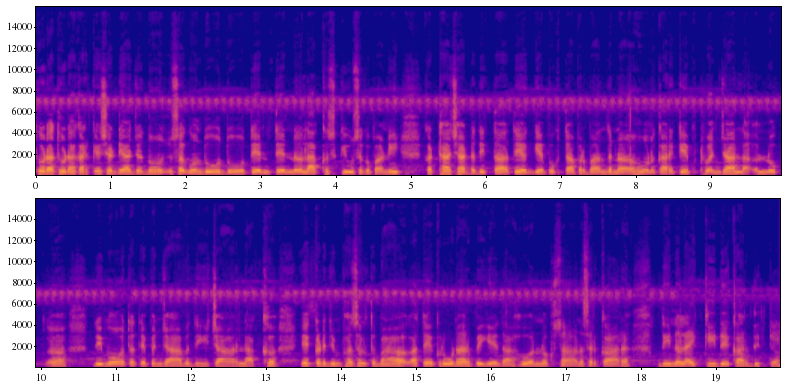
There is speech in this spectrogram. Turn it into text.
ਥੋੜਾ ਥੋੜਾ ਕਰਕੇ ਛੱਡਿਆ। ਜਦੋਂ ਸਗੋਂ 2 2 3 3 ਲੱਖ ਕਿਊਸਕ ਪਾਣੀ ਇਕੱਠਾ ਛੱਡ ਦਿੱਤਾ ਤੇ ਅੱਗੇ ਪੁਖਤਾ ਪ੍ਰਬੰਧ ਨਾ ਹੋਣ ਕਰਕੇ 58 ਲ- ਲੋਕਾਂ ਦੀ ਮੌਤ ਅਤੇ ਪੰਜਾਬ ਦੀ 4 ਲੱਖ ਏਕੜ ਜ਼ਮੀਨ ਫਸਲ ਤਬਾਹ ਅਤੇ ਕਰੋੜਾਂ ਰੁਪਏ ਦਾ ਹੋਰ ਨੁਕਸਾਨ ਸਰਕਾਰ ਦੀ ਨਲਾਇਕੀ ਦੇ ਕਰ ਦਿੱਤਾ।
